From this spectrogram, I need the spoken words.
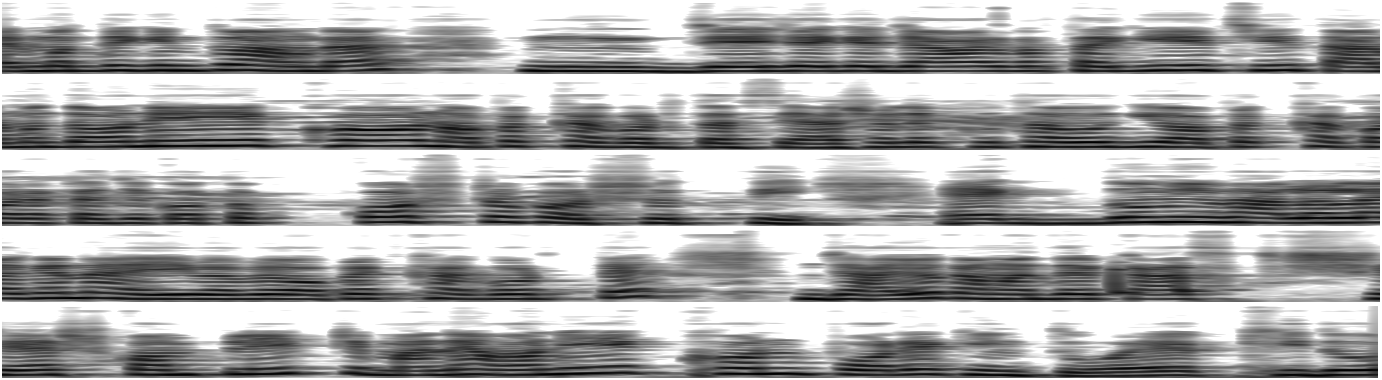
এর মধ্যে কিন্তু আমরা যে জায়গায় যাওয়ার কথা গিয়েছি তার মধ্যে অনেকক্ষণ অপেক্ষা করতেছে। আসলে কোথাও গিয়ে অপেক্ষা করাটা যে কত কষ্টকর, সত্যি। একদমই ভালো লাগে না এইভাবে অপেক্ষা করতে। যাই হোক, আমাদের কাজ শেষ কমপ্লিট। মানে অনেকক্ষণ পরে কিন্তু খিদেও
